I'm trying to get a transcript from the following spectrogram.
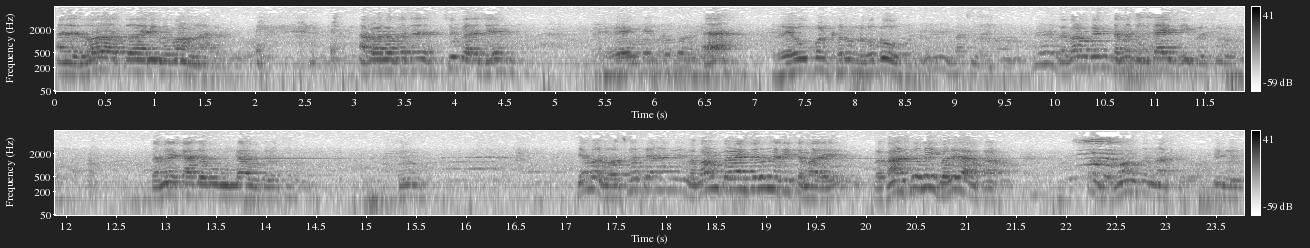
અને રો તો એની ભગવાન ના કરજો આપણા લોકો તો શું કરે છે? હા? રહેવું પણ ખરું ને પણ ભગવાન કહે તમે દુઃખદાયી થઈ પડશો તમે કાદો ઊંડા ઉતરો છો. શું? જેમાં રોજ છો ત્યાં કરવાની જરૂર નથી તમારે. વખાણશો નહીં, ભલે વખાણો પણ વખાણ તો ના કરો. શું કહ્યું?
